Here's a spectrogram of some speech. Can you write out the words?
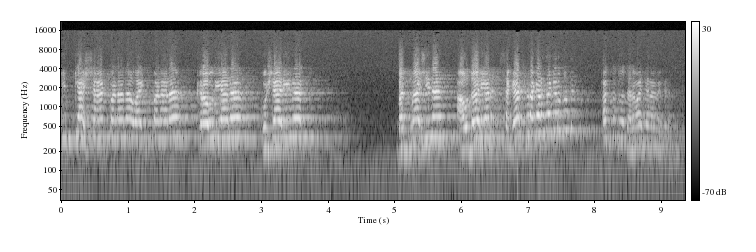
कितक्या शांतपणानं वाईटपणानं क्रौर्यानं हुशारीनं बदमाशीनं अवधार्यानं सगळ्याच प्रकारचा करत होते. फक्त तो धर्माच्या नावे करत होते.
